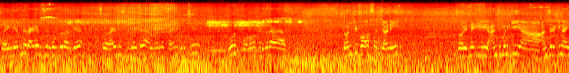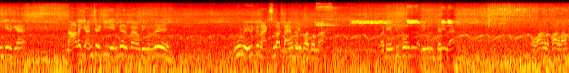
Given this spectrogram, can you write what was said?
ஸோ இங்கேருந்து ரயில்வே ஸ்டேஷன் கொஞ்சம் தூரம் இருக்குது ஸோ ரயில்வே ஸ்டேஷன் போயிட்டு அங்கேருந்து ட்ரெயின் பிடிச்சி ஊருக்கு போகணும். கிட்டத்தட்ட twenty four hours journey so இன்றைக்கி அஞ்சு மணிக்கு அஞ்சரைக்கு நான் இங்கே இருக்கேன். நாளைக்கு அஞ்சரைக்கு எங்கே இருப்பேன் அப்படிங்கிறது ஊரில் இருக்கணும் ஆக்சுவலாக டைம் படி பார்த்தோம்னா. பட் எப்படி போகுது அப்படிங்கிறது தெரியல. வாங்கலை பார்க்கலாம்.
